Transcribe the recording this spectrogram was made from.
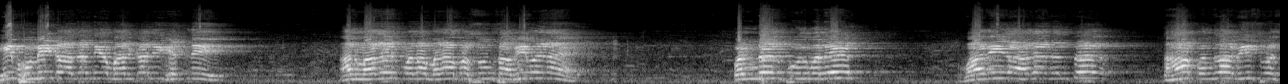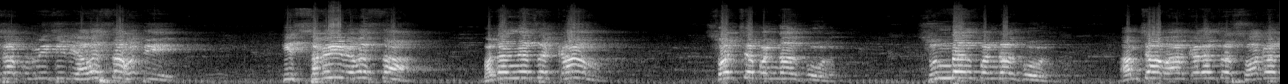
ही भूमिका आदरणीय मालकांनी घेतली. आणि मालक मला मनापासूनचा अभिमान आहे. पंढरपूरमध्ये वारीला आल्यानंतर दहा पंधरा वीस वर्षापूर्वीची जी अवस्था होती ही सगळी व्यवस्था बदलण्याचं काम स्वच्छ पंढरपूर सुंदर पंढरपूर आमच्या वारकऱ्यांचं स्वागत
